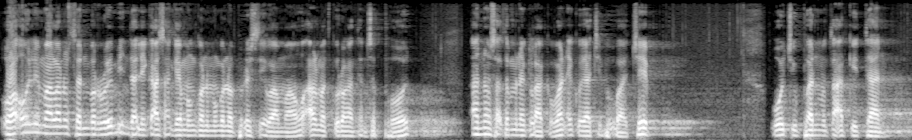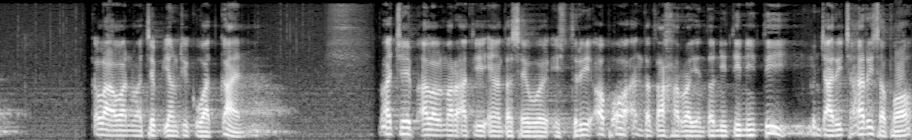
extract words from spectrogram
Wa uli malanus dan berui min dalika sangke mengkono-mengkono peristiwa mau almat kurang dan sebut anu sak temene kelakuan iku wajib wajib. Wujuban mutaakidan kelawan wajib yang dikuatkan wajib alal mar'ati yang atas sewa istri apa anta taharra yang niti-niti mencari-cari sapa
